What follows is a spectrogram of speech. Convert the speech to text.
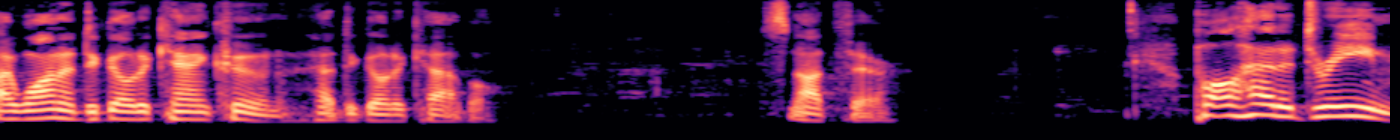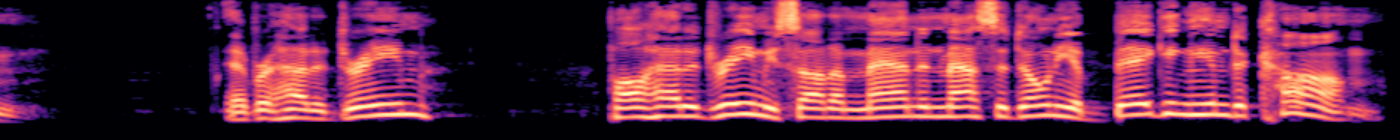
I wanted to go to Cancun, had to go to Cabo. It's not fair. Paul had a dream. Ever had a dream? Paul had a dream. He saw a man in Macedonia begging him to come.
